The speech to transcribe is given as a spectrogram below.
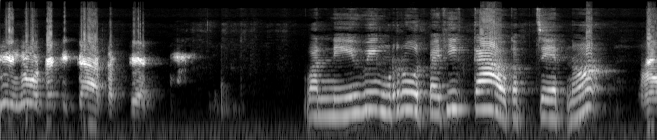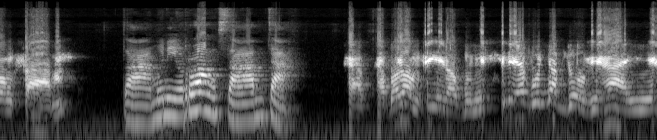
ยิ่งรูดไปที่เก้ากับเจ็ดวันนี้วิ่งรูดไปที่เก้ากับเจ็ดเนาะรองสามจ้ามื้อนี้ร่องสามจ้ะครับครับบ่รองสี่หรอกมือนี้เดี๋ยวบุญจำตัวพี่ให้อีก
